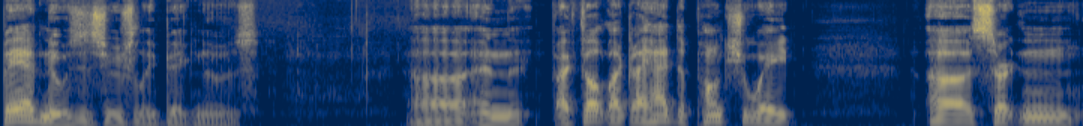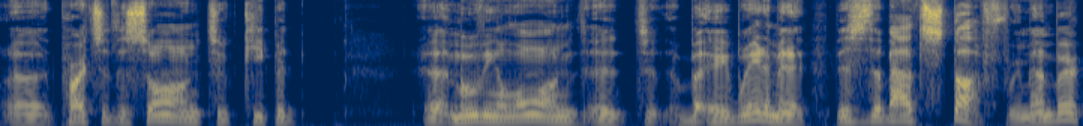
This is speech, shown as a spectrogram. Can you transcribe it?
Bad news is usually big news. Uh, and I felt like I had to punctuate uh, certain uh, parts of the song to keep it uh, moving along. Uh, to, but hey, wait a minute, this is about stuff. Remember,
